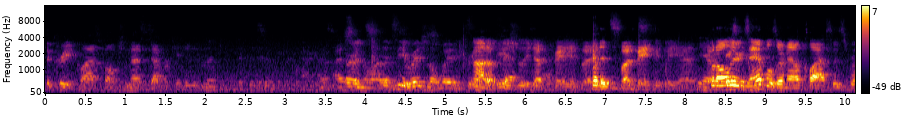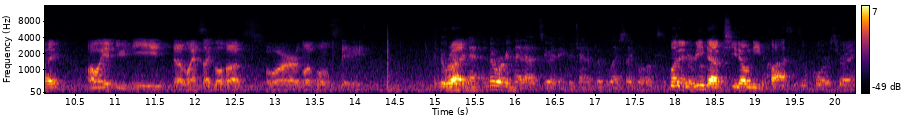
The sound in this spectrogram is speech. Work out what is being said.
The create class function, that's deprecated, isn't it? I've Or seen a it's, lot of. it's the original way to create. It's not React. officially deprecated, but, But it's- but basically, yeah. Yeah. But all their examples are now classes, right? Only if you need the lifecycle hooks or local state. And they're Right. working that, and they're working that out too, I think they're trying to put the lifecycle hooks. into But in Redux, you don't need classes, of course, right?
